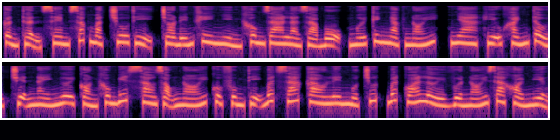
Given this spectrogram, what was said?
cẩn thận xem sắc mặt Chu Thị cho đến khi nhìn không ra là giả bộ mới kinh ngạc nói, nha, Hữu Khánh Tẩu chuyện này ngươi còn không biết sao giọng nói của Phùng Thị bất giác cao lên một chút bất quá lời vừa nói ra khỏi miệng,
